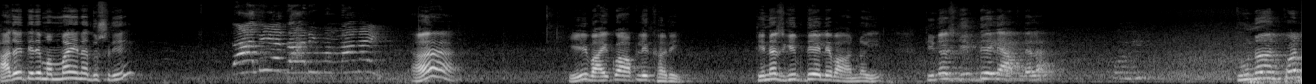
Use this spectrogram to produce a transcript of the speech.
अरे तिथे मम्मा आहे ना दुसरी दादी आहे दादी मम्मा नाही हा? ही बायको आपली खरी. तिनंच गिफ्ट दिले भावांनो ही. तिनंच गिफ्ट दिले आपल्याला? तू न कोण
